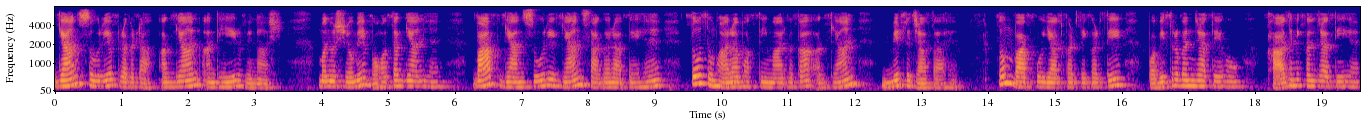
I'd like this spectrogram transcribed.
ज्ञान सूर्य प्रगटा, अज्ञान अंधेर विनाश। मनुष्यों में बहुत अज्ञान है। बाप ज्ञान, सूर्य ज्ञान सागर आते हैं तो तुम्हारा भक्ति मार्ग का अज्ञान मिट जाता है। तुम बाप को याद करते करते पवित्र बन जाते हो, खाद निकल जाती है।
